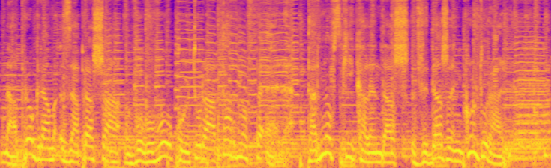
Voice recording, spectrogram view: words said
Na program zaprasza www.kulturatarnow.pl Tarnowski kalendarz wydarzeń kulturalnych.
